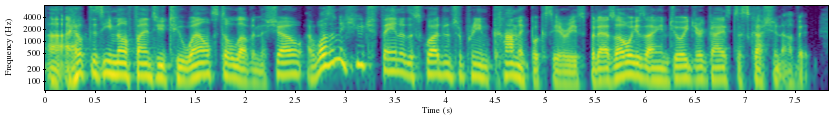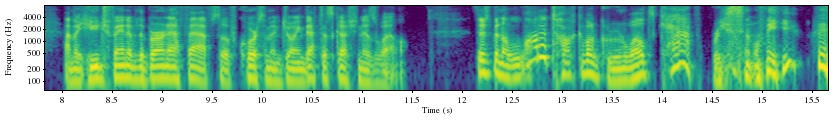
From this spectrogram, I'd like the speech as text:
Uh, I hope this email finds you too well. Still loving the show. I wasn't a huge fan of the Squadron Supreme comic book series, but as always, I enjoyed your guys' discussion of it. I'm a huge fan of the Byrne FF, so of course I'm enjoying that discussion as well. There's been a lot of talk about Gruenwald's cap recently. uh,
